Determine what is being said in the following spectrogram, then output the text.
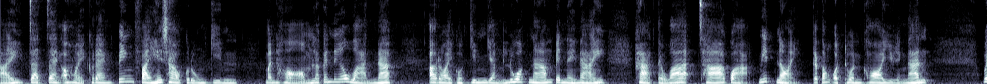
ายจัดแจงเอาหอยแครงปิ้งไฟให้ชาวกรุงกิน มันหอมแล้วก็เนื้อหวานนัก อร่อยกว่ากินอย่างลวกน้ำเป็นไหนๆ หากแต่ว่าช้ากว่านิดหน่อย ก็ต้องอดทนคอยอยู่อย่างนั้น เว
